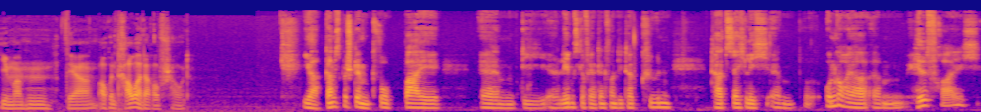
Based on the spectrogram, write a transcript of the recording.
jemandem, der auch in Trauer darauf schaut. Ja, ganz bestimmt. Wobei ähm, die äh, Lebensgefährtin von Dieter Kühn tatsächlich ähm, ungeheuer ähm, hilfreich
